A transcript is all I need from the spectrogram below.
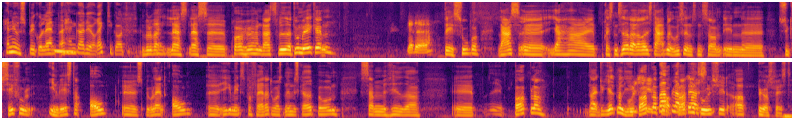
han er jo spekulant, mm. og han gør det jo rigtig godt. Ved du hvad, lad os, lad os uh, prøve at høre ham, Lars Tvede. Er du med igennem? Ja, det er. Det er super. Lars, øh, jeg har øh, præsenteret dig allerede i starten af udsendelsen som en øh, succesfuld investor og øh, spekulant og øh, ikke mindst forfatter. Du har nemlig skrevet bogen, som hedder øh, Bobler. Nej, du hjælper mig lige. Bullshit. Bobler, Bobler, Bobler, Bullshit og Børsfest.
